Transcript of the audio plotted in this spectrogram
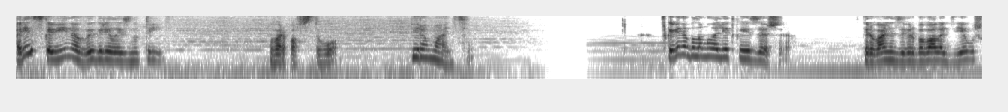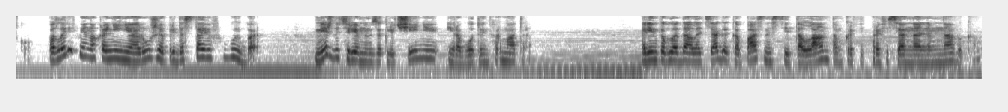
Ринс Скавина выгорела изнутри. Варповство. Пиромантия. Сковина была малолеткой из Эшера. Стервальность завербовала девушку, подловив ее на хранение оружия, предоставив выбор между тюремным заключением и работой информатора. Ринг обладала тягой к опасности и талантом профессиональным навыкам.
